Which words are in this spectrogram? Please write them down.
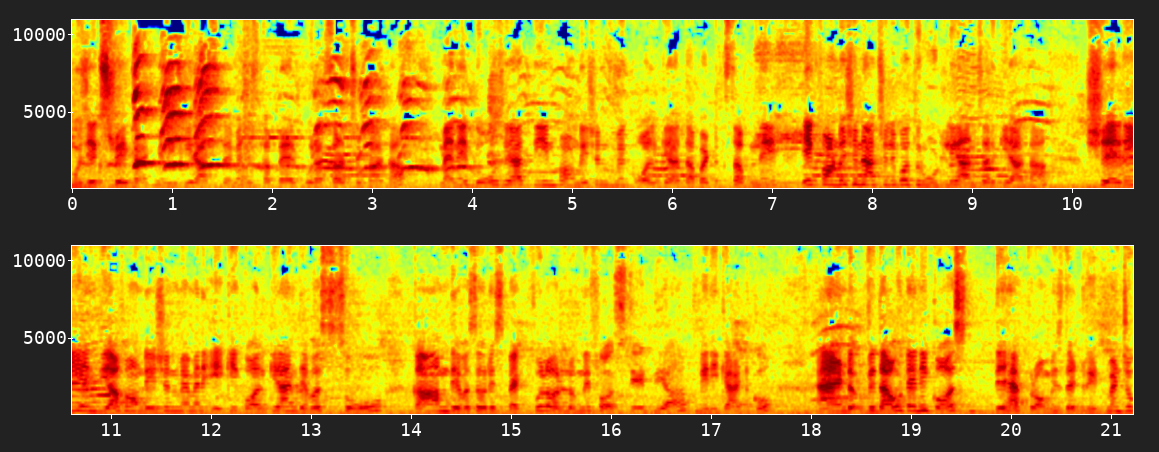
मुझे एक स्ट्रे कैट मिली थी रास्ते में जिसका पैर पूरा सड़ चुका था। मैंने दो या तीन फाउंडेशन में कॉल किया था बट सबने एक फाउंडेशन ने एक्चुअली बहुत रूडली आंसर किया था। शेरी एंड दिया फाउंडेशन में मैंने एक ही कॉल किया एंड देवर सो काम देवर सो रिस्पेक्टफुल और लोग ने फ़र्स्ट एड दिया मेरी कैट को। And without any cost they have promise the treatment जो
